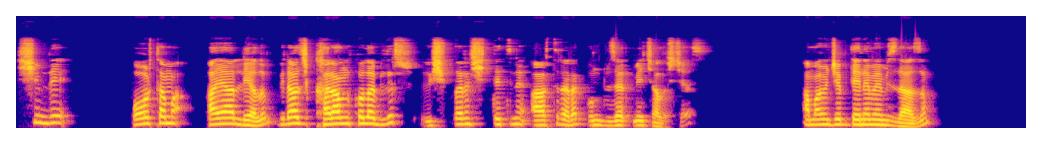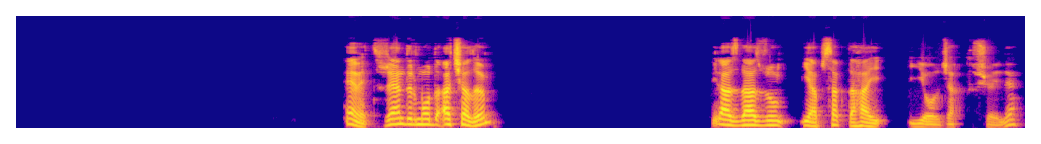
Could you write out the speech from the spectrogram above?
Şimdi ortamı ayarlayalım. Birazcık karanlık olabilir. Işıkların şiddetini artırarak bunu düzeltmeye çalışacağız. Ama önce bir denememiz lazım. Evet, render modu açalım. Biraz daha zoom yapsak daha iyi olacaktır şöyle.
